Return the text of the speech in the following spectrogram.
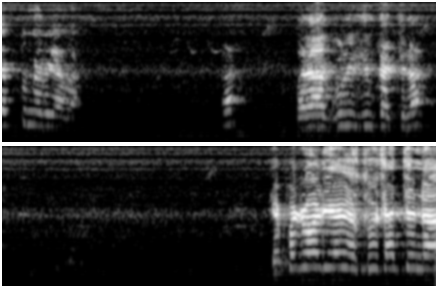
చెప్తున్నారు కదా. మరి ఆ గురించి చచ్చిన ఎప్పటివాడు ఏమి చూసి వచ్చిందా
